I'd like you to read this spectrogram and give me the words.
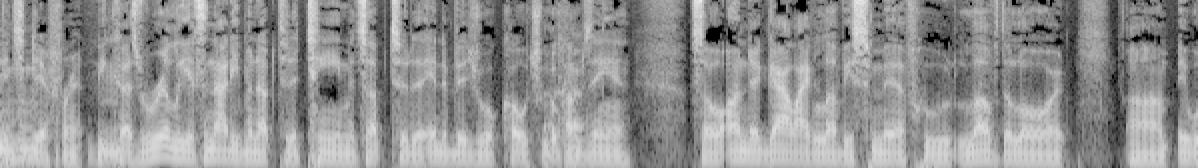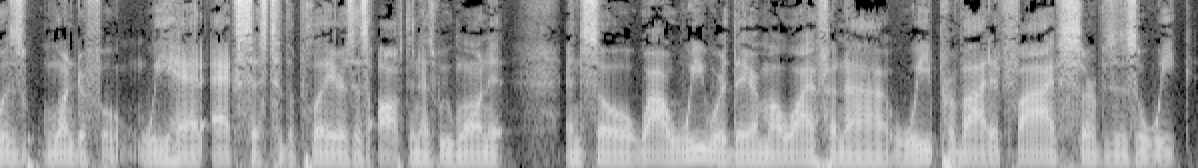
it's different because really, it's not even up to the team; it's up to the individual coach who comes in. So, under a guy like Lovie Smith, who loved the Lord, um, it was wonderful. We had access to the players as often as we wanted, and so while we were there, my wife and I, we provided five services a week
